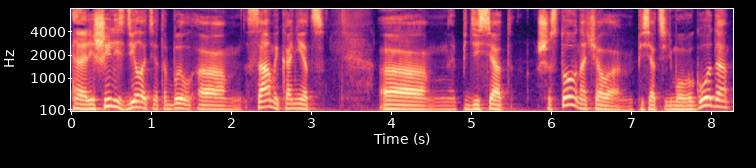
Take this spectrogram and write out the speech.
Э, Решили сделать, это был э, самый конец э, 56-го, начало 57-го года,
